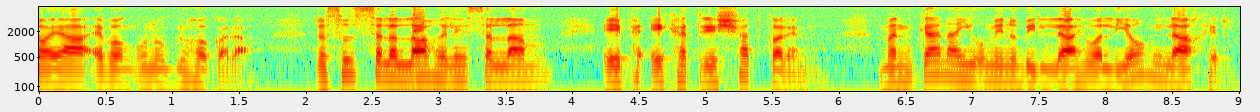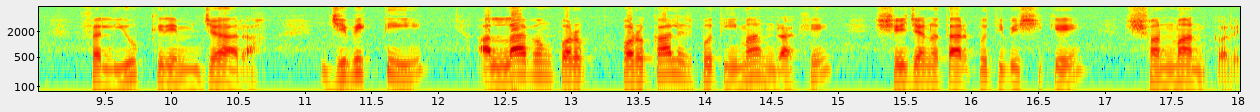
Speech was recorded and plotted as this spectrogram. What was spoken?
দয়া এবং অনুগ্রহ করা। রসুল সাল্লাহ সাল্লাম এই ক্ষেত্রে ইস্বাদ করেন মানকানা ইউমিনু বিল্লাহ ওয়াল ইয়াউমিল আখির জারাহ। যে ব্যক্তি আল্লাহ এবং পরকালের প্রতি ইমান রাখে, সে যেন তার প্রতিবেশীকে সম্মান করে।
